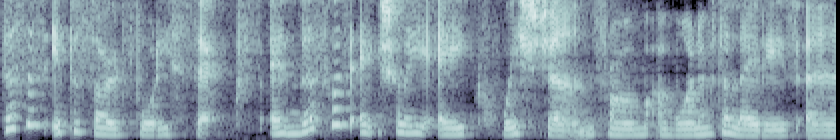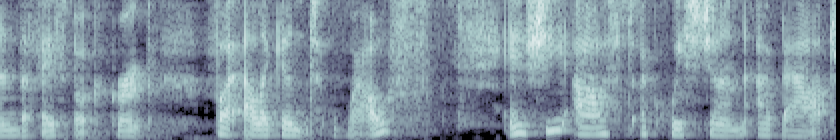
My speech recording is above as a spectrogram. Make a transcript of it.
This is episode 46, and this was actually a question from one of the ladies in the Facebook group for Elegant Wealth. And she asked a question about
